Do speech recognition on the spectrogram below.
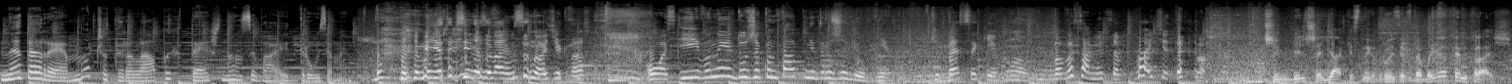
Недаремно чотирилапих теж називають друзями. Ми її таксі називаємо синочок наш. Ось, і вони дуже контактні, дружелюбні. Такі песики. Ну, ви самі все бачите. Чим більше якісних друзів в тебе є, тим краще.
